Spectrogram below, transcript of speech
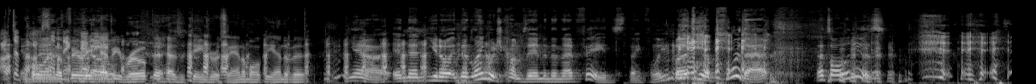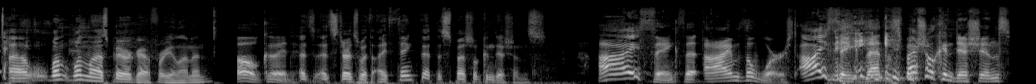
Have to Yeah, pull pulling Pulling a very heavy. heavy rope that has a dangerous animal at the end of it. Yeah, and then you know, and then language comes in, and then that fades, thankfully. But you know, before that, that's all it is. Uh, one, one last paragraph for you, Lemon. Oh, good. It, it starts with I think that the special conditions. I think that I'm the worst. I think that the special conditions,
